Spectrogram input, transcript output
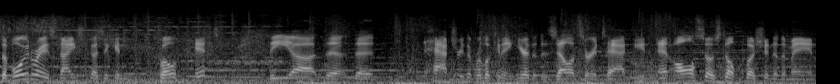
The Void Ray is nice because it can both hit the, uh, the, the hatchery that we're looking at here that the Zealots are attacking and also still push into the main.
